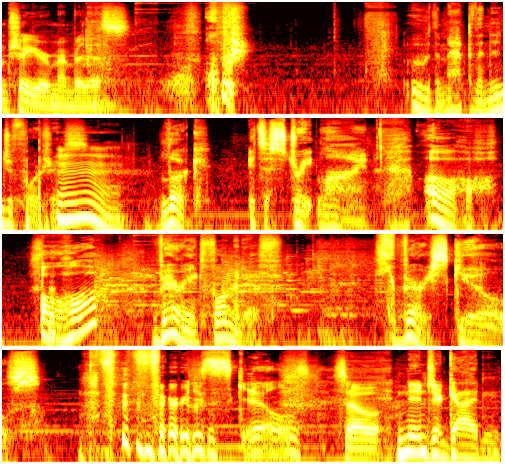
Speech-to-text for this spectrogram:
I'm sure you remember this. Ooh, the map of the Ninja Fortress. Mm. Look, it's a straight line. Oh. Oh. Very informative. Very skills. Very skills. So, Ninja Gaiden.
